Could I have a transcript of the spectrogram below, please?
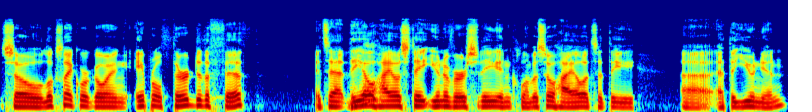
So looks like we're going April third to the fifth. It's at the mm-hmm. Ohio State University in Columbus, Ohio. It's at the uh, at the Union,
